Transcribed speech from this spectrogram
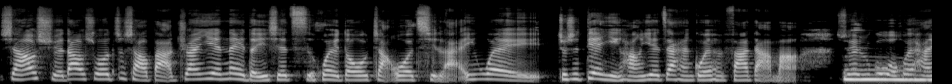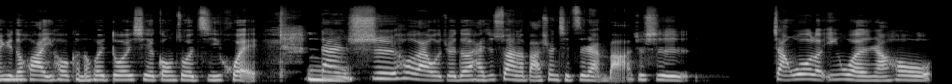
想要学到说，至少把专业内的一些词汇都掌握起来，因为就是电影行业在韩国也很发达嘛，所以如果我会韩语的话，以后可能会多一些工作机会。但是后来我觉得还是算了吧，顺其自然吧，就是。掌握了英文，然后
